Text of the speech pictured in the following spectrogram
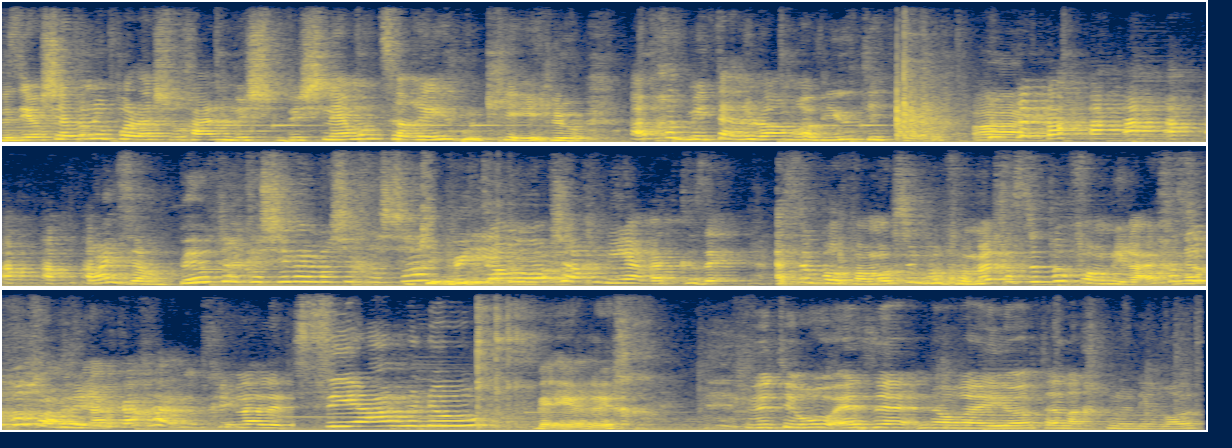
וזה יושב לנו פה על השולחן בש, בשני מוצרים, כאילו, אף אחד מאיתנו לא אמרה Beauty Care. וואי, זה הרבה יותר קשה ממה שחשבתי. כי פתאום הראש שלך נהיה, ואת כזה, הסופר פארם, הסופר פארם, איך הסופר פארם נראה, איך הסופר פארם נראה, ככה את מתחילה ל... סיימנו! בערך. ותראו איזה נוראיות אנחנו נראות.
